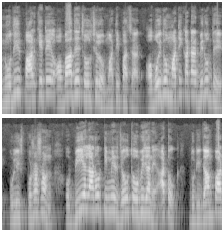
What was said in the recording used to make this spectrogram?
নদীর পার কেটে অবাধে চলছিল মাটি পাচার। অবৈধ মাটি কাটার বিরুদ্ধে পুলিশ, প্রশাসন ও বিএলআরও টিমের যৌথ অভিযানে আটক দুটি ডাম্পার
